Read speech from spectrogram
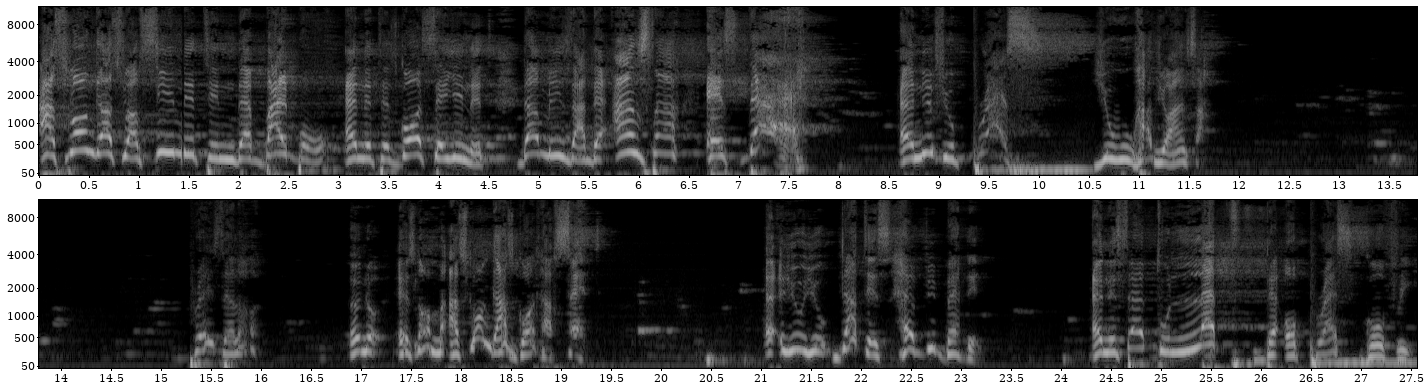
As long as you have seen it in the Bible and it is God saying it, that means that the answer is there. And if you press, you will have your answer. Praise the Lord. Uh, no, it's not as long as God has said. Uh, you, you, that is heavy burden. And he said to let the oppressed go free.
